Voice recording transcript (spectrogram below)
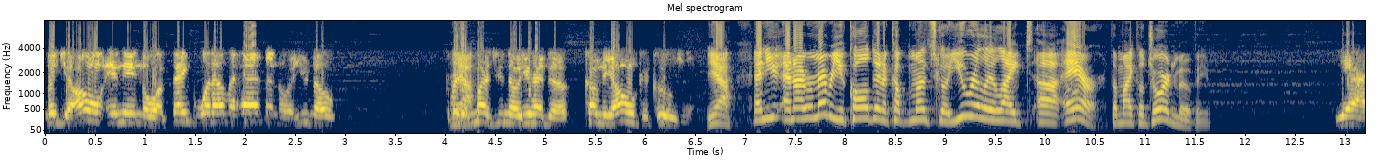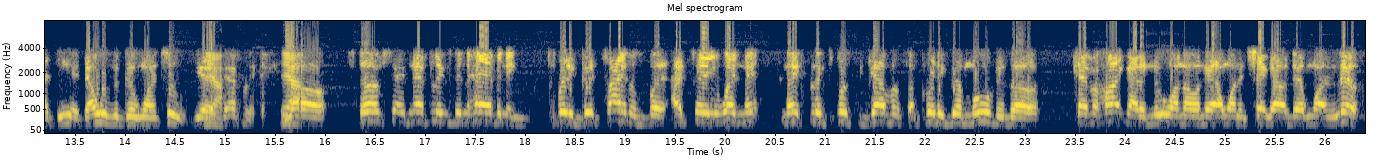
make your own ending or think whatever happened, or you know, pretty Yeah. much, you know, you had to come to your own conclusion. Yeah, and you and I remember you called in a couple months ago. You really liked uh, Air, the Michael Jordan movie. Yeah, I did. That was a good one too. Yeah, Yeah. definitely. Yeah. Uh, Stub said Netflix didn't have any pretty good titles, but I tell you what, Netflix puts together some pretty good movies. Uh, Kevin Hart got a new one on there. I want to check out that one. Lift.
